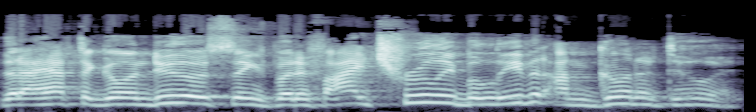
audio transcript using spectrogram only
that I have to go and do those things, but if I truly believe it, I'm going to do it.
